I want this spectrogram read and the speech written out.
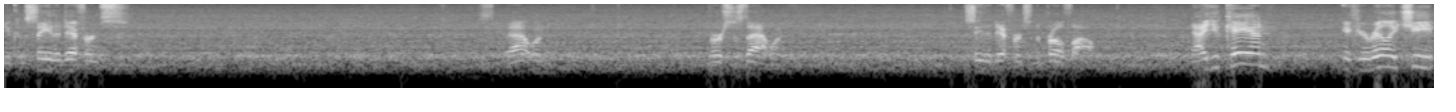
You can see the difference. See that one versus that one. See the difference in the profile. Now you can, if you're really cheap,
